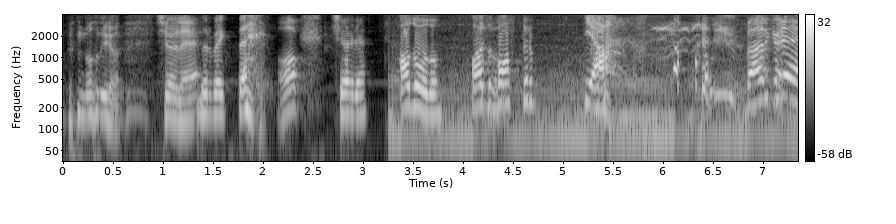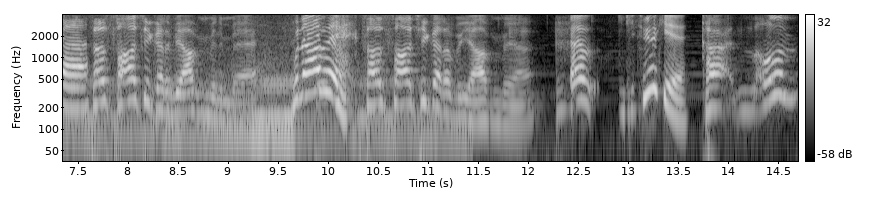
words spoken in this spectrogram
ne oluyor? Şöyle. Dur bekle. Hop. Şöyle. Hadi oğlum. Hadi, Hadi. bastır. Ya Berkay ya? sen sağa çek arabayı abim benim be. bu ne abi? Sen sağa çek arabayı abim ya. Ya, gitmiyor ki. Ka oğlum.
